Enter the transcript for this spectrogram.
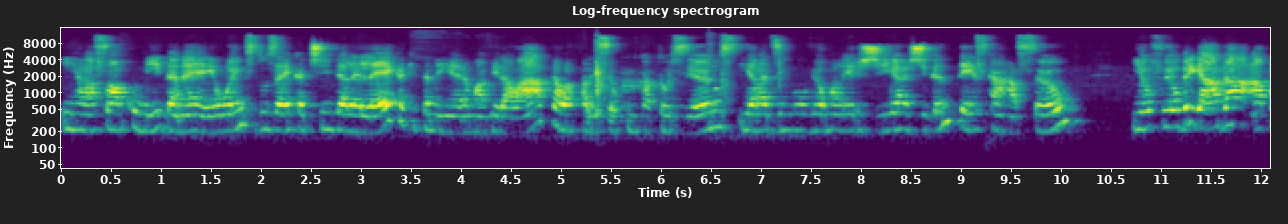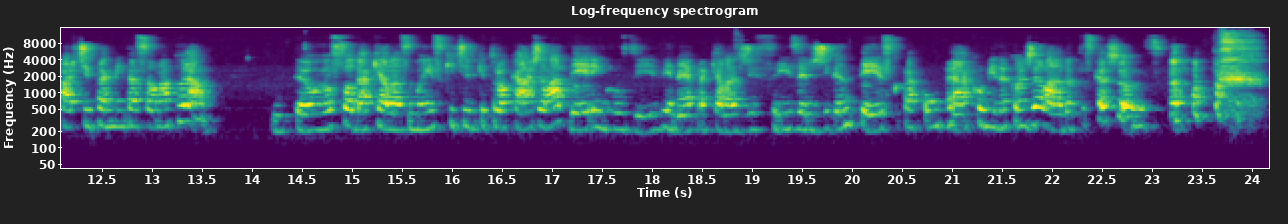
em relação à comida, né? Eu antes do Zeca tive a Leleca, que também era uma vira-lata, ela faleceu com 14 anos e ela desenvolveu uma alergia gigantesca à ração e eu fui obrigada a partir para alimentação natural. Então eu sou daquelas mães que tive que trocar a geladeira, inclusive, né, para aquelas de freezer gigantesco para comprar comida congelada para os cachorros.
